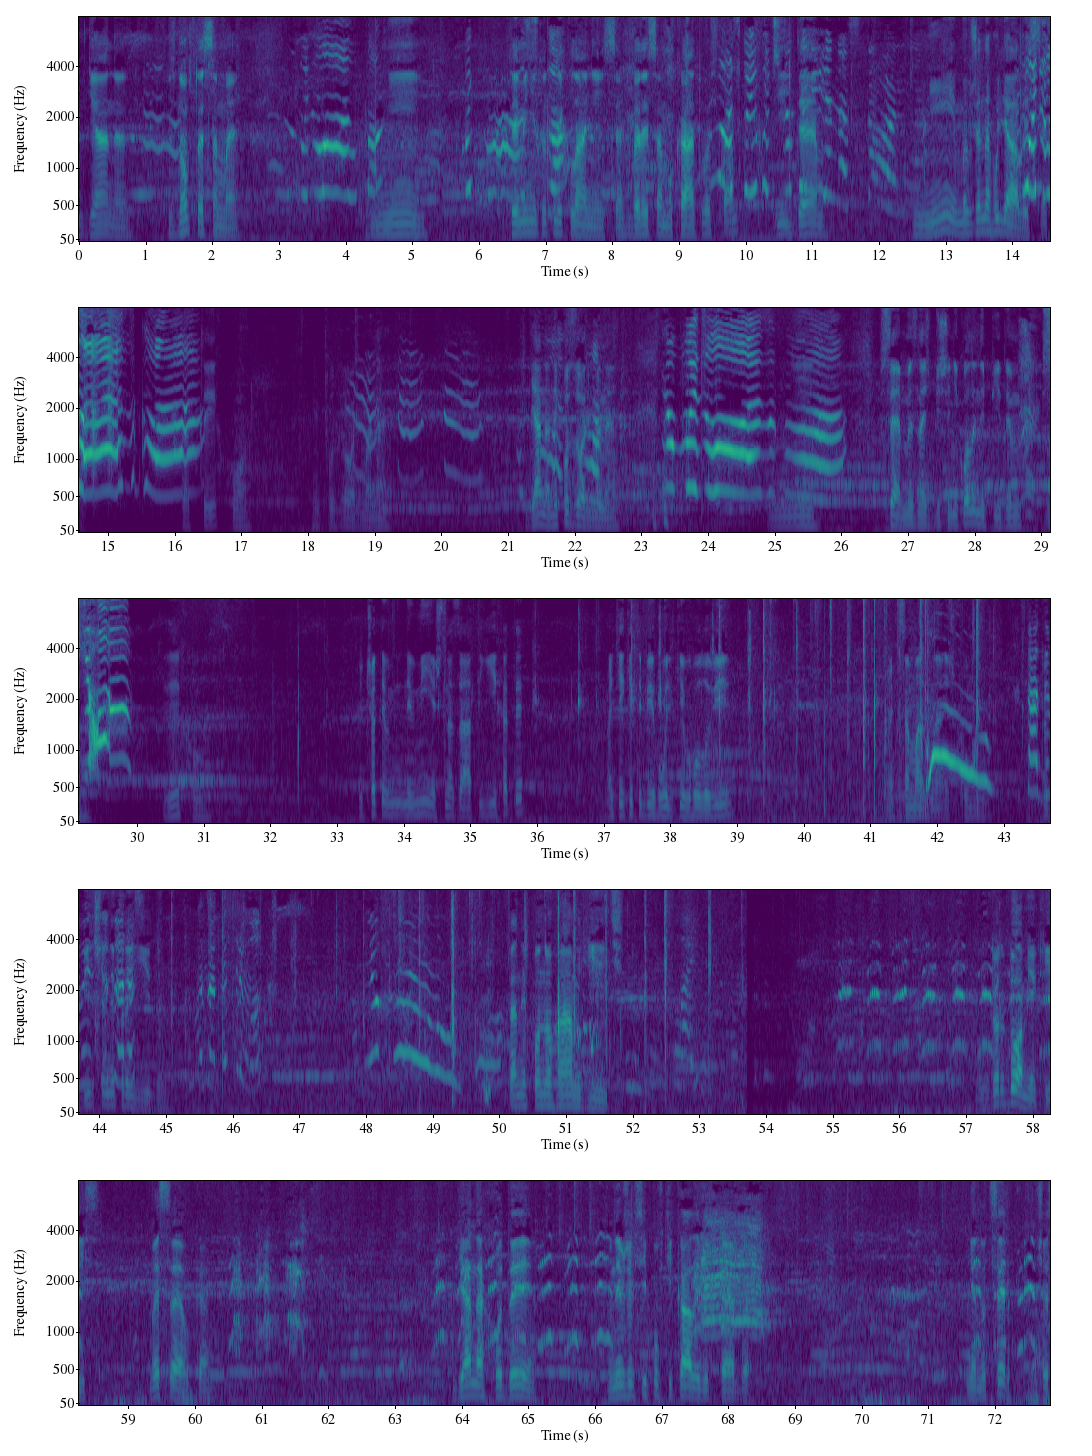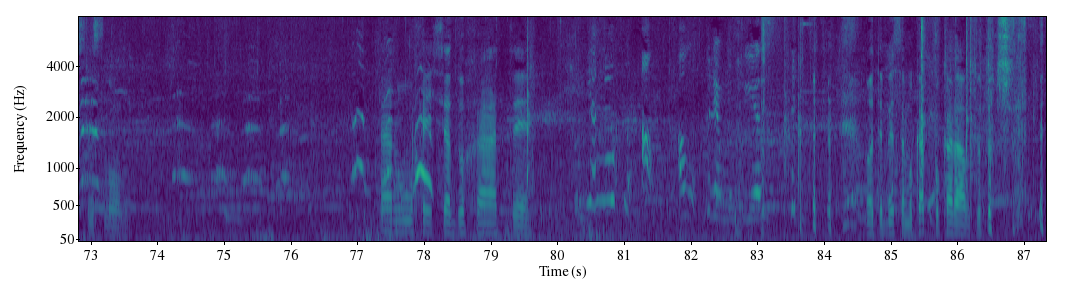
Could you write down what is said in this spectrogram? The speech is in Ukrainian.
Діана, знов те саме. Ні. Ти мені тут не кланяйся. Бери самокат ось там. І йдемо. Ні, ми вже нагулялися. Та тихо. Не позорь мене. Діана, не позорь мене. Ні. Все, ми, значить, більше ніколи не підемо. Тихо. Якщо ти не вмієш назад їхати, а тільки тобі гульки в голові, як сама знаєш кому, Та, то дивись, більше не зараз приїду. Показати трюк. Та не по ногам їдь. Дурдом якийсь. Веселка. Діана, ходи. Вони вже всі повтікали від тебе. Ні, ну цирк, чесне слово. Та рухайся до хати. Я не. Ау, ау, прямо. О, тебе самокат покарав за те, що ти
